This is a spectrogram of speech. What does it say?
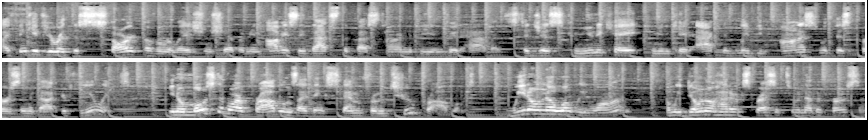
I think if you're at the start of a relationship, I mean, obviously that's the best time to be in good habits, to just communicate, communicate actively, be honest with this person about your feelings. You know, most of our problems, I think, stem from two problems. We don't know what we want, and we don't know how to express it to another person.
